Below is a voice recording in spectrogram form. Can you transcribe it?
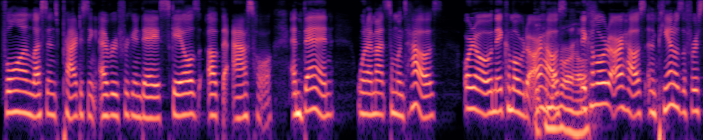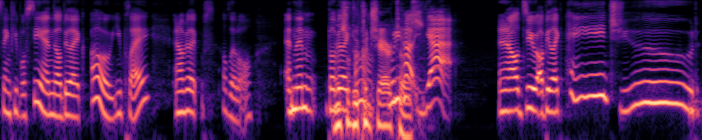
full on lessons, practicing every freaking day, scales up the asshole. And then when I'm at someone's house, or no, when they come over to our, come house, over our they come over to our house, and the piano's the first thing people see, and they'll be like, "Oh, you play?" And I'll be like, "A little," and then they'll And be like, do "Oh, what do you have?" concertos. Yeah, and I'll do. I'll be like, "Hey Jude,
